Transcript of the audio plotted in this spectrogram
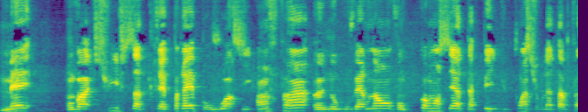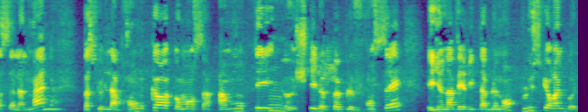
mais on va suivre ça très près pour voir si enfin euh, nos gouvernants vont commencer à taper du poing sur la table face à l'Allemagne parce que la bronca commence à, monter mm. euh, chez le peuple français et il y en a véritablement plus que ras-le-bol.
